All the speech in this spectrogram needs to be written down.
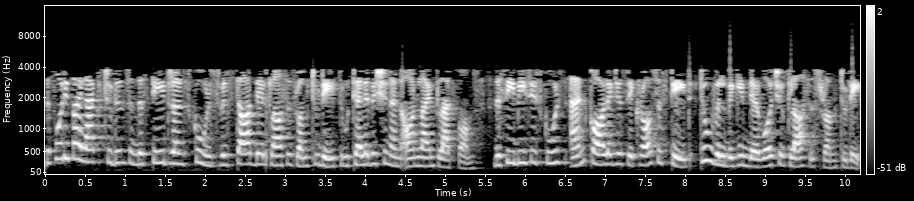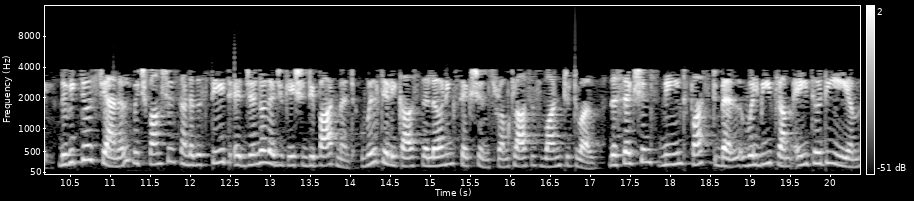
The 45 lakh students in the state-run schools will start their classes from today through television and online platforms. The CBSE schools and colleges across the state too will begin their virtual classes from today. The Victors channel, which functions under the State General Education Department, will telecast the learning sections from classes 1 to 12. The sections named First Bell will be from 8.30 am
